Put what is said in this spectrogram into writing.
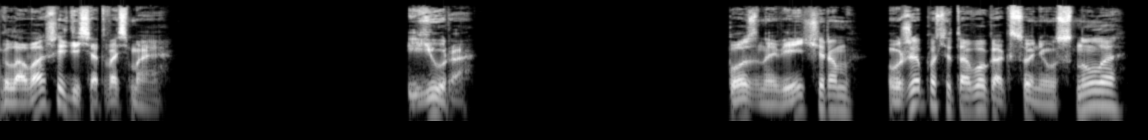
Глава 68. Юра. Поздно вечером, уже после того, как Соня уснула,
